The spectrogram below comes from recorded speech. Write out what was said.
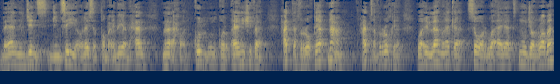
بيان الجنس جنسية وليست طبيعية بحال من الأحوال. كل القرآن شفاء حتى في الرقية نعم حتى في الرقية. وإلا هناك سور وآيات مجربة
